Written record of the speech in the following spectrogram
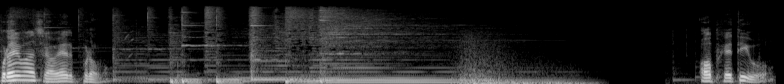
Prueba Saber Pro. Objetivo.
